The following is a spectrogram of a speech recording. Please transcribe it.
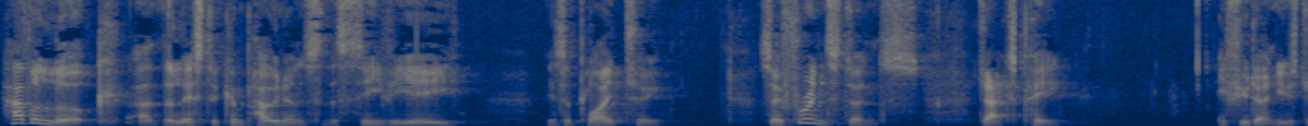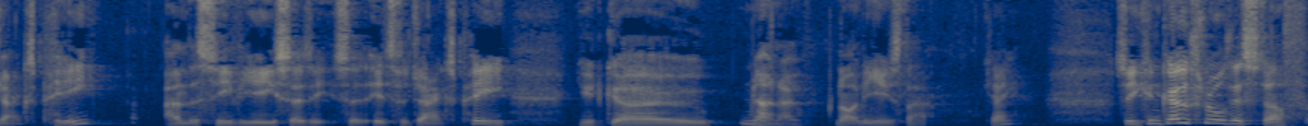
have a look at the list of components that the CVE is applied to. So, for instance, JAX-P. If you don't use JAX-P and the CVE says it's, a, it's for JAX-P, you'd go, no, no, not going to use that. Okay? So you can go through all this stuff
